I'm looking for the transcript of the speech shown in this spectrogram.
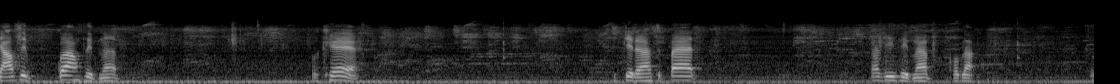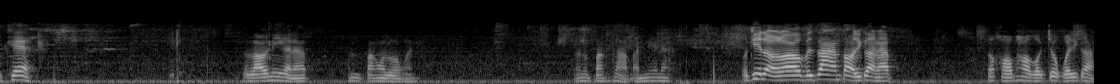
ยาวสิบกว้างสิบนะครับ โอเค บเจ็ดนะสิบแปดเก้าสี่สิบนะครับ ครบละ โอเคเดี๋ยวเรานี่กันนะครับขนปังมารวมกันขนปังสามอันนี้นะ โอเคเดี๋ยวเราไปสร้างต่อดีกว่านะครับ เราขอเผากระจกไว้ดีกว่า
